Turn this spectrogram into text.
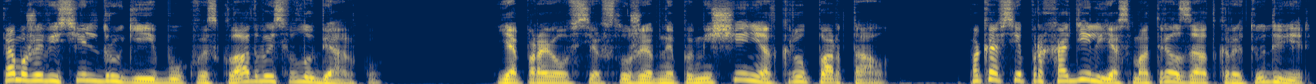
там уже висели другие буквы, складываясь в Лубянку. Я провел всех в служебное помещение и открыл портал. Пока все проходили, я смотрел за открытую дверь.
